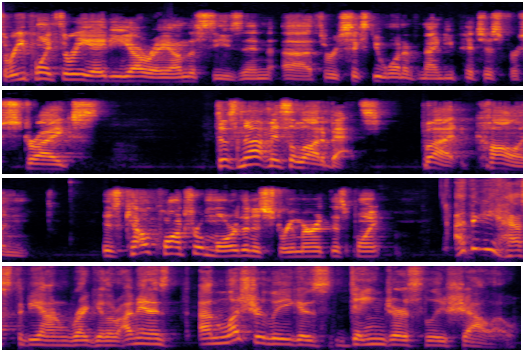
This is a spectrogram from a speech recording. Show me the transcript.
3.38 ERA on the season uh, through 61 of 90 pitches for strikes. Does not miss a lot of bats. But, Colin, is Cal Quantrill more than a streamer at this point? I think he has to be on regular. I mean, unless your league is dangerously shallow,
